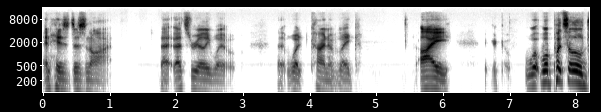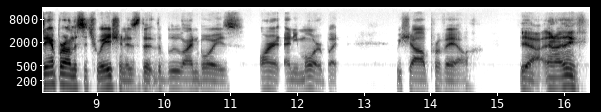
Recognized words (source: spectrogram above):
and his does not. That that's really what what kind of like I what what puts a little damper on the situation is the the blue line boys aren't anymore, but we shall prevail. Yeah, and I think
